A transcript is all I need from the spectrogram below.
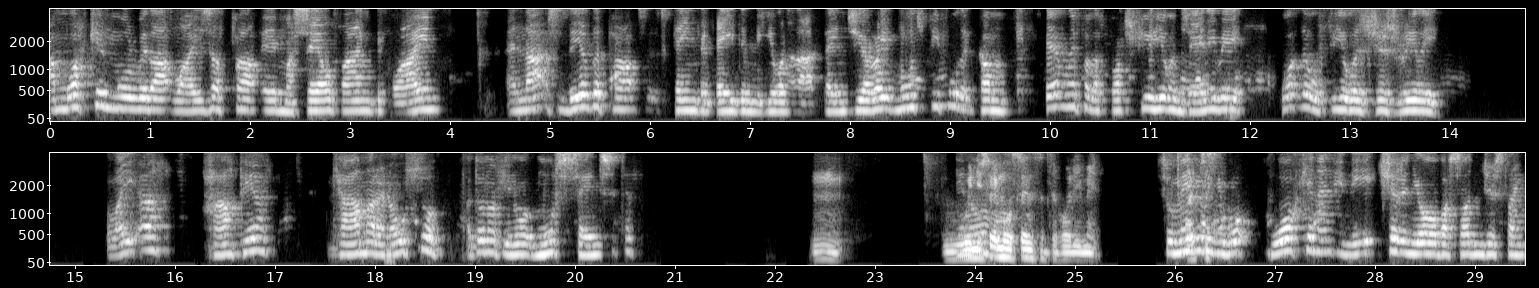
I'm working more with that wiser part of myself and the client. And that's they're the parts that's kind of guiding the healing at that time. So you're right, most people that come, certainly for the first few healings anyway, what they'll feel is just really lighter, happier, calmer, and also, I don't know if you know, more sensitive. Mm. When know, you say more sensitive, what do you mean? So maybe just, when you're walking into nature and you all of a sudden just think,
